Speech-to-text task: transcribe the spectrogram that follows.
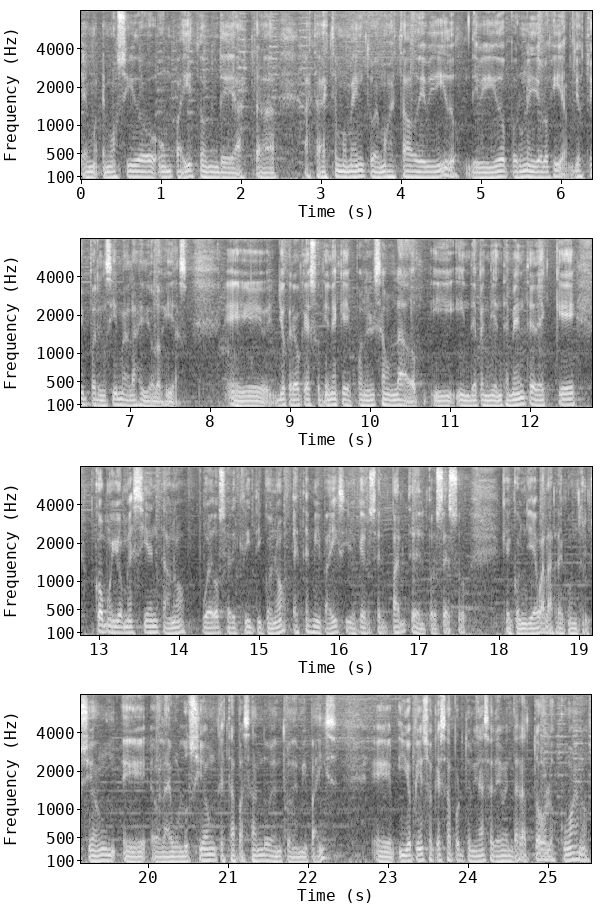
hemos, sido un país donde hasta, hasta este momento hemos estado divididos, divididos por una ideología. Yo estoy por encima de las ideologías. Eh, yo creo que eso tiene que ponerse a un lado, y independientemente de que cómo yo me sienta o no, puedo ser crítico no, este es mi país y yo quiero ser parte del proceso que conlleva la reconstrucción eh, o la evolución que está pasando dentro de mi país. Eh, y yo pienso que esa oportunidad se debe dar a todos los cubanos,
